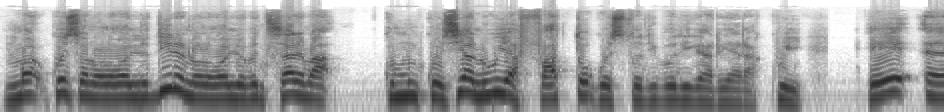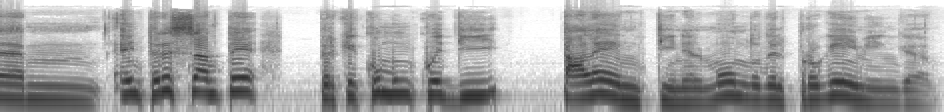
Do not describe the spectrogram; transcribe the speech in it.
ma questo non lo voglio dire non lo voglio pensare ma comunque sia lui ha fatto questo tipo di carriera qui e ehm, è interessante perché comunque di talenti nel mondo del pro gaming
